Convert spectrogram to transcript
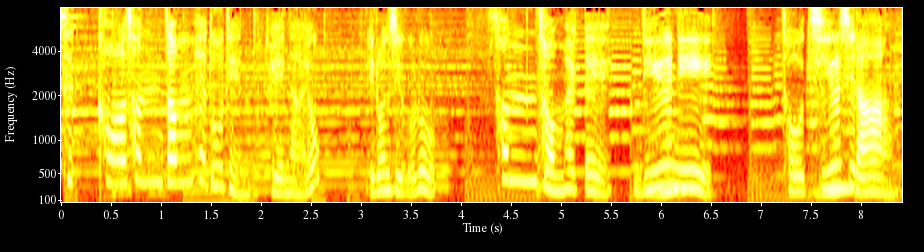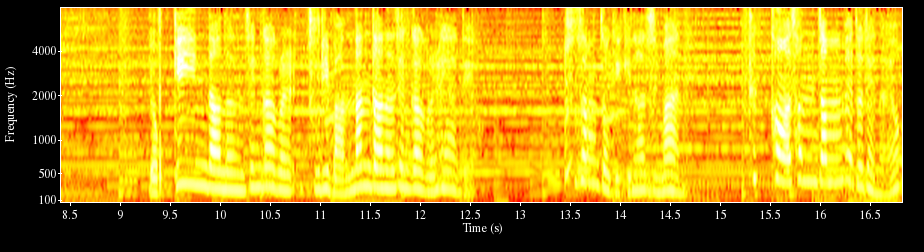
특허 선점해도 된, 되나요? 이런 식으로 선점 할 때 니은이 저 지읒이랑 엮인다는 생각을 둘이 만난다는 생각을 해야 돼요. 추상적이긴 하지만 특허 선점 해도 되나요?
